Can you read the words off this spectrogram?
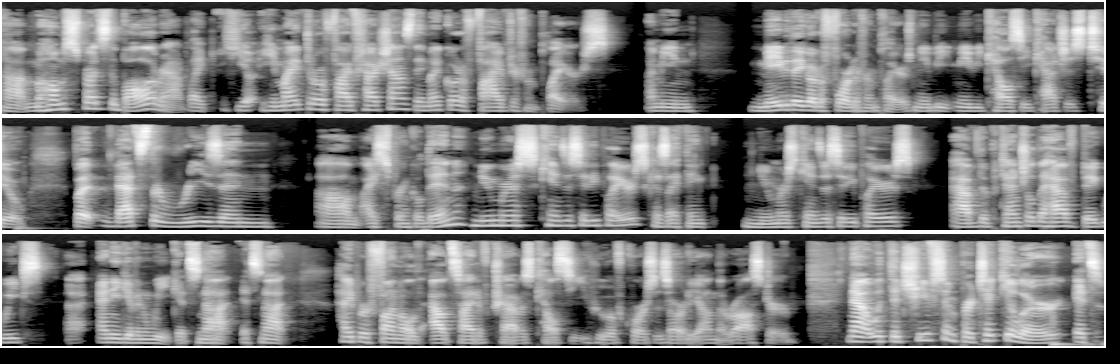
Uh, Mahomes spreads the ball around. Like he he might throw five touchdowns. They might go to five different players. I mean, maybe they go to four different players. Maybe maybe Kelce catches two. But that's the reason um, I sprinkled in numerous Kansas City players because I think numerous Kansas City players have the potential to have big weeks uh, any given week. It's not it's not hyper funneled outside of Travis Kelce, who of course is already on the roster. Now with the Chiefs in particular, it's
